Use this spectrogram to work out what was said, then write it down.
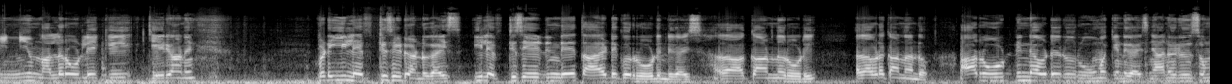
പിന്നെയും നല്ല റോഡിലേക്ക് കയറുകയാണ് ഇവിടെ ഈ ലെഫ്റ്റ് സൈഡ് കണ്ടു ഗൈസ് ഈ ലെഫ്റ്റ് സൈഡിന്റെ താഴത്തേക്ക് ഒരു റോഡ് ഉണ്ട് ഗൈസ് അത് ആ കാണുന്ന റോഡ്. അത് അവിടെ കാണുന്നുണ്ടോ? ആ റോഡിന്റെ അവിടെ ഒരു റൂമൊക്കെ ഉണ്ട് ഗൈസ് ഞാനൊരു ദിവസം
